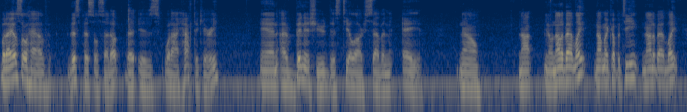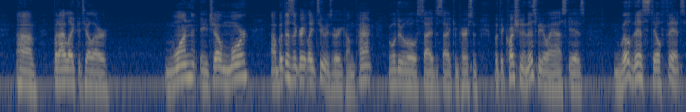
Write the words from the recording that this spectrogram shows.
But I also have this pistol set up that is what I have to carry. And I've been issued this TLR 7A. Now, not, you know, not a bad light, not my cup of tea, not a bad light. Um, but I like the TLR 1 HL more. Uh, but this is a great light too. It's very compact. We'll do a little side-to-side comparison. But the question in this video I ask is, will this still fit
